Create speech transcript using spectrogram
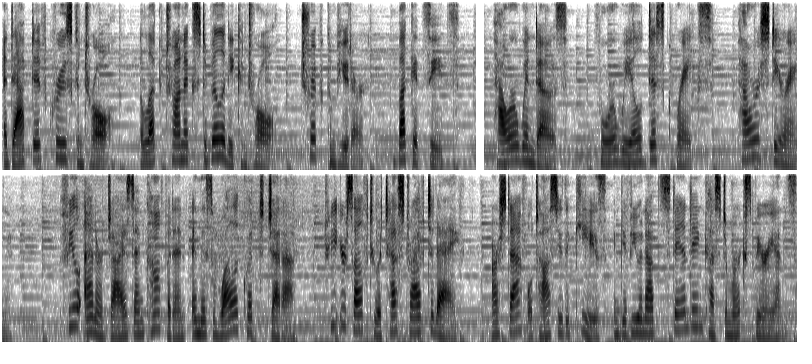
Adaptive cruise control, electronic stability control, trip computer, bucket seats, power windows, four-wheel disc brakes, power steering. Feel energized and confident in this well-equipped Jetta. Treat yourself to a test drive today. Our staff will toss you the keys and give you an outstanding customer experience.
